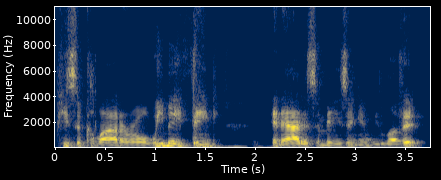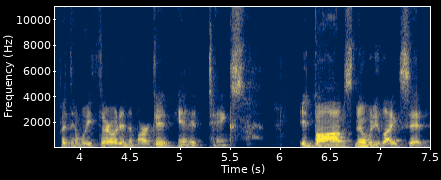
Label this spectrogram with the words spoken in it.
piece of collateral. We may think an ad is amazing and we love it but then we throw it in the market and it tanks. It bombs. Nobody likes it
